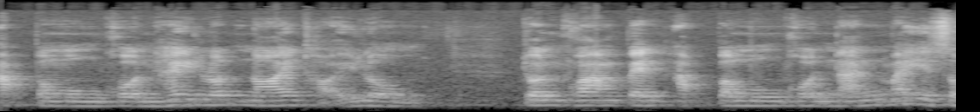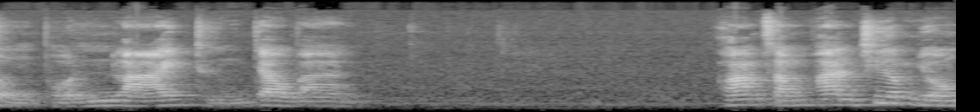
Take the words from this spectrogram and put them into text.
อัปมงคลให้ลดน้อยถอยลง จนความเป็นอัปมงคลนั้นไม่ส่งผลร้ายถึงเจ้าบ้าน ความสัมพันธ์เชื่อมโยง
